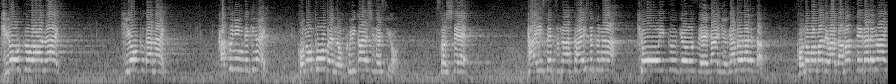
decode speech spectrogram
記録はない。記憶がない。確認できない。この答弁の繰り返しですよ。そして大切な大切な教育行政が歪められた。このままでは黙っていられない。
